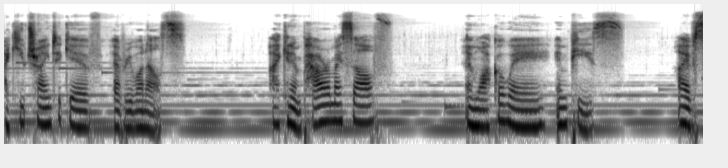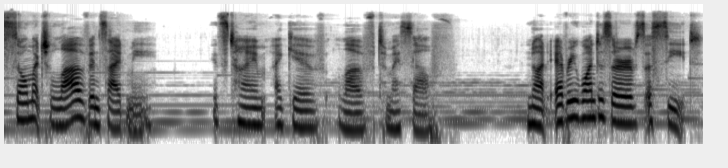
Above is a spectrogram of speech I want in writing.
I keep trying to give everyone else. I can empower myself and walk away in peace. I have so much love inside me. It's time I give love to myself. Not everyone deserves a seat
